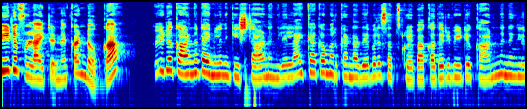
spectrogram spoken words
വീഡിയോ ഫുള്ളായിട്ട് തന്നെ കണ്ടോക്കുക വീഡിയോ കാണുന്ന ടൈമിൽ നിങ്ങൾക്ക് ഇഷ്ടമാണെങ്കിൽ ലൈക്ക് ആക്കാൻ മറക്കണ്ട. അതേപോലെ സബ്സ്ക്രൈബ് ആക്കാതെ ഒരു വീഡിയോ കാണുന്നുണ്ടെങ്കിൽ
